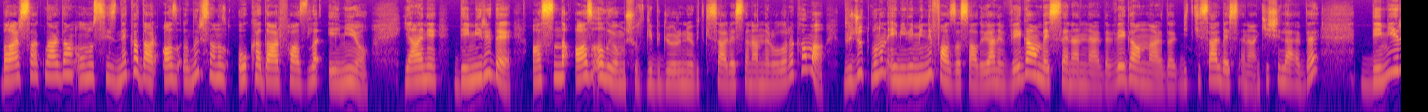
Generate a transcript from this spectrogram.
bağırsaklardan onu siz ne kadar az alırsanız o kadar fazla emiyor. Yani demiri de aslında az alıyormuşuz gibi görünüyor bitkisel beslenenler olarak ama vücut bunun emilimini fazla sağlıyor. Yani vegan beslenenlerde, veganlarda, bitkisel beslenen kişilerde demir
